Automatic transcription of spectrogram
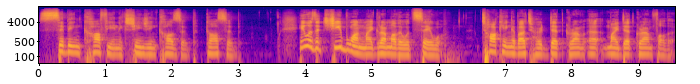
sipping coffee and exchanging gossip. gossip. He was a cheap one, my grandmother would say talking about her dead grand, uh, my dead grandfather.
